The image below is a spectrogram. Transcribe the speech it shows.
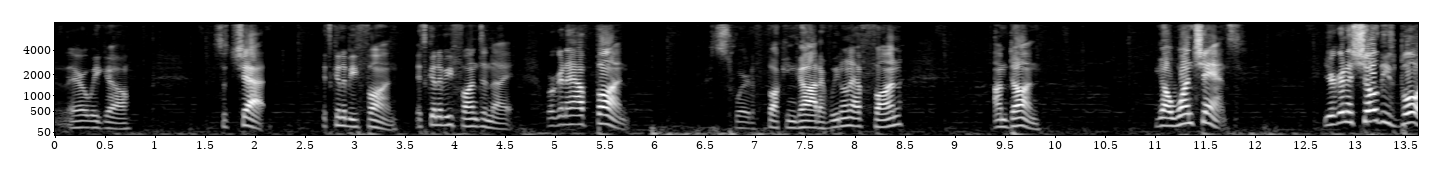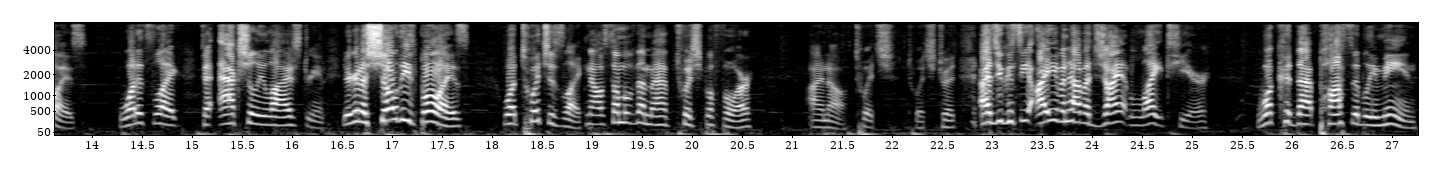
There we go. So chat, it's gonna be fun. It's gonna be fun tonight. We're gonna have fun swear to fucking God, if we don't have fun, I'm done. You got one chance. You're going to show these boys what it's like to actually live stream. You're going to show these boys what Twitch is like. Now, some of them have Twitch before. I know. Twitch, Twitch, Twitch. As you can see, I even have a giant light here. What could that possibly mean?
